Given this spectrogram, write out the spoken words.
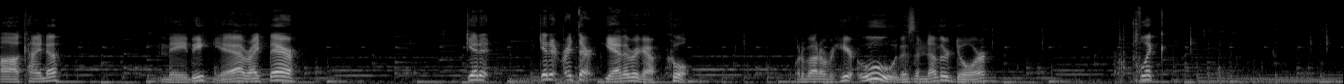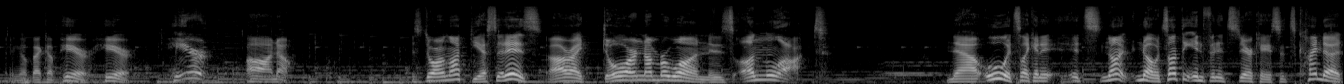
Uh, kinda. Maybe. Yeah, right there. Get it. Get it right there. Yeah, there we go. Cool. What about over here? Ooh, there's another door. Flick. And go back up here. Here. Here. Oh, no. Is door unlocked? Yes, it is. All right, door number one is unlocked. Now, ooh, it's like an, it's not, no, it's not the infinite staircase. It's kind of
